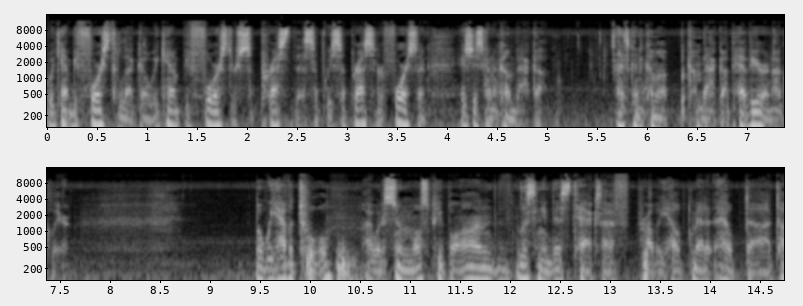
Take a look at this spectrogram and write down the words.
We can't be forced to let go. We can't be forced or suppress this. If we suppress it or force it, it's just going to come back up. It's going to come up, come back up heavier and uglier. But we have a tool. I would assume most people on listening to this text, I've probably helped med- helped uh, t-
